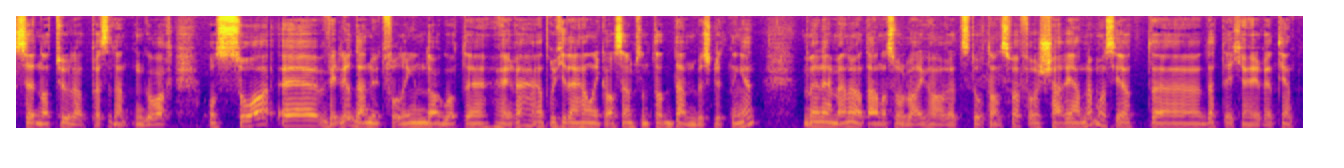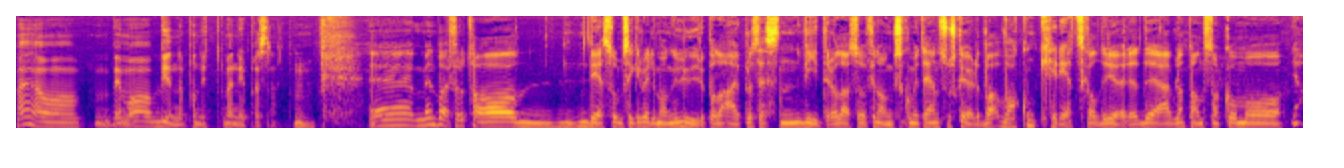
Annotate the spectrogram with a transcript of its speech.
så er det naturlig at presidenten går. Og Så eh, vil jo den utfordringen da gå til Høyre. Jeg tror ikke det er Henrik Asheim som tar den beslutningen, men jeg mener at Erna Solberg har et stort ansvar for å skjære gjennom og si at uh, dette er ikke Høyre tjent med, og vi må begynne på nytt med en ny president. Mm. Eh, men bare for å ta det som sikkert veldig mange lurer på, da er prosessen videre. og Det er altså finanskomiteen som skal gjøre det. Hva, hva konkret skal dere gjøre? Det er bl.a snakk om å ja,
